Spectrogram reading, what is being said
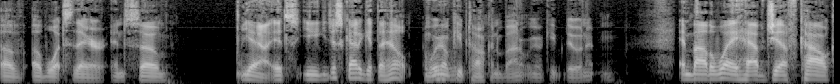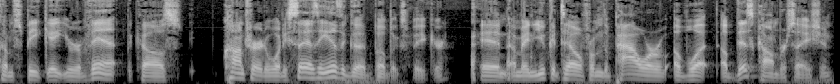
of of what's there. And so, yeah, it's you just got to get the help, and we're gonna keep talking about it. We're gonna keep doing it. And by the way, have Jeff Kyle come speak at your event because, contrary to what he says, he is a good public speaker. And I mean, you could tell from the power of what of this conversation.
